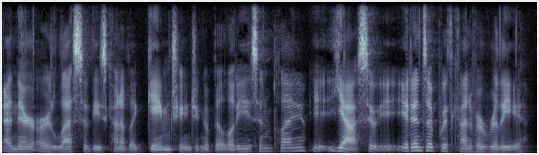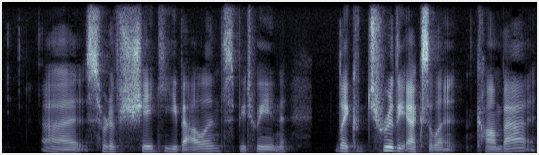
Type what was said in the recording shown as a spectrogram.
and there are less of these kind of like game changing abilities in play. It, yeah, so it, it, ends up with kind of a really uh, sort of shaky balance between like truly excellent combat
